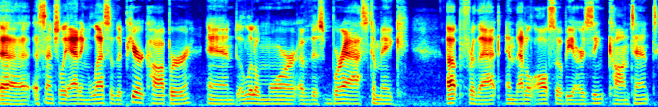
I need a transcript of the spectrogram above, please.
uh, essentially adding less of the pure copper and a little more of this brass to make up for that, and that'll also be our zinc content.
